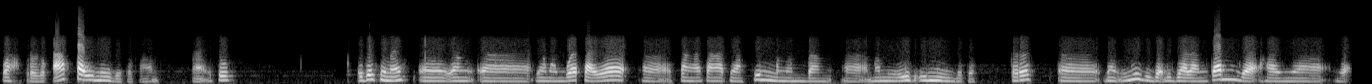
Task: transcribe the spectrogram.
wah produk apa ini? gitu kan. Nah itu itu sih mas eh, yang eh, yang membuat saya eh, sangat-sangat eh, yakin mengembang eh, memilih ini gitu. Terus eh, dan ini juga dijalankan nggak hanya nggak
